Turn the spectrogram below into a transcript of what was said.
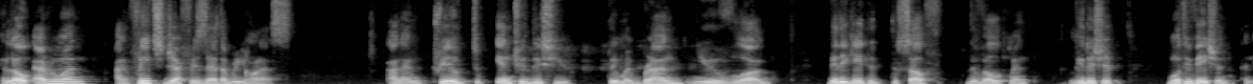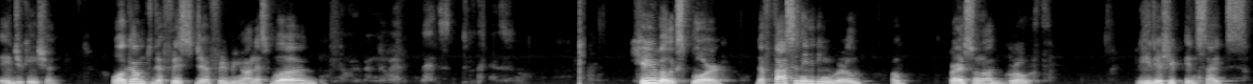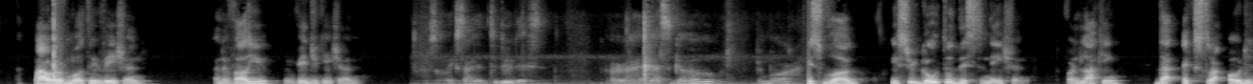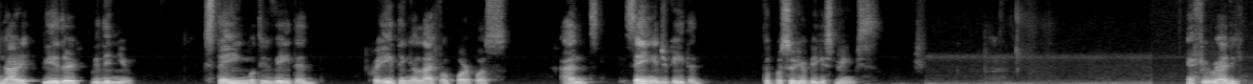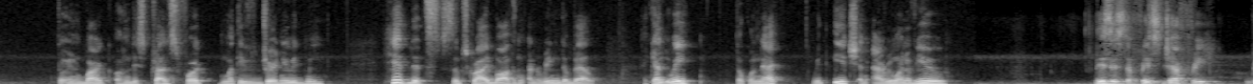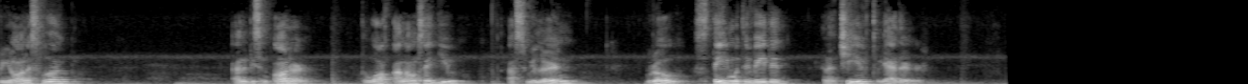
Hello everyone, I'm Fritz Jeffry Zeta Briones, and I'm thrilled to introduce you to my brand new vlog dedicated to self development, leadership, motivation, and education. Welcome to the Fritz Jeffry Briones vlog. Here we'll explore the fascinating world of personal growth leadership insights, the power of motivation, and the value of education. I'm so excited to do this. All right, let's go. Come on. This vlog is your go-to destination for unlocking the extraordinary leader within you, staying motivated, creating a life of purpose, and staying educated to pursue your biggest dreams. If you're ready to embark on this transformative journey with me, hit that subscribe button and ring the bell. I can't wait to connect with each and every one of you. This is the Fritz Jeffry Briones vlog, and it is an honor to walk alongside you as we learn, grow, stay motivated, and achieve together.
